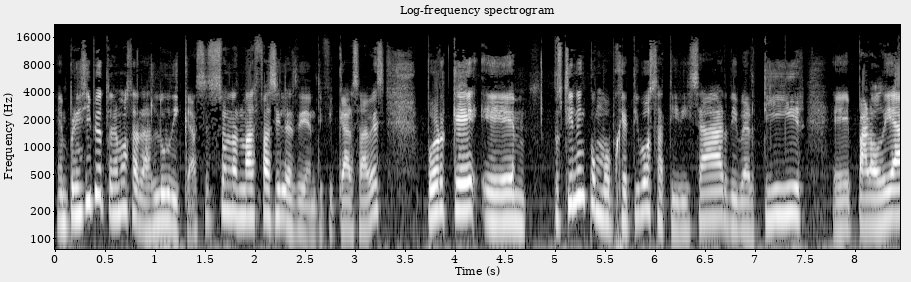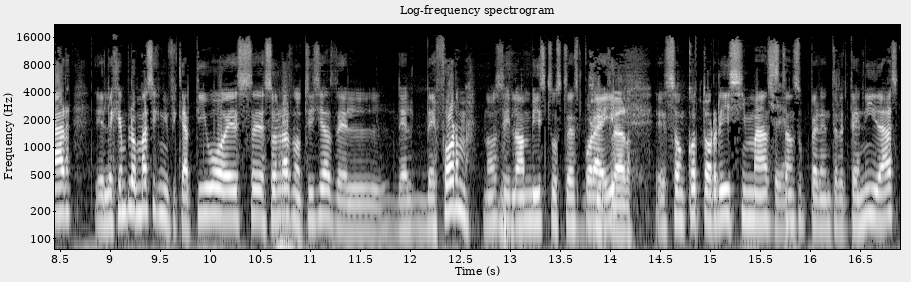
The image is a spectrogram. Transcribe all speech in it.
En principio tenemos a las lúdicas, esas son las más fáciles de identificar, ¿sabes? Porque eh, pues tienen como objetivo satirizar, divertir, eh, parodiar. El ejemplo más significativo es eh, son las noticias del, de forma, no si lo han visto ustedes por ahí. son cotorrísimas, están súper entretenidas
